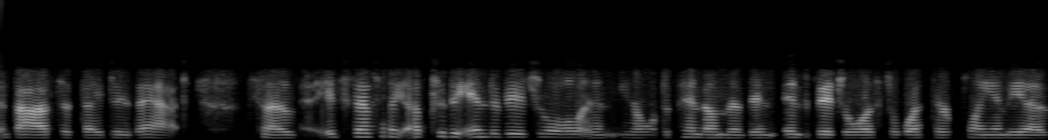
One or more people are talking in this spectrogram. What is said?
advise that they do that. So it's definitely up to the individual, and you know will depend on the individual as to what their plan is.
